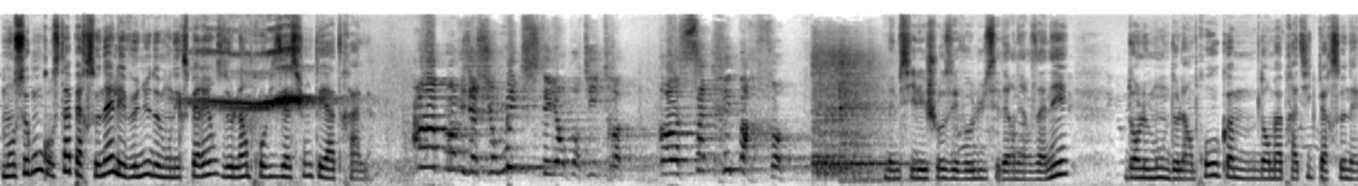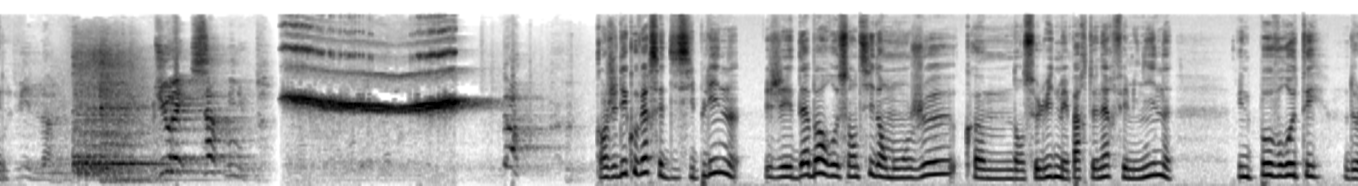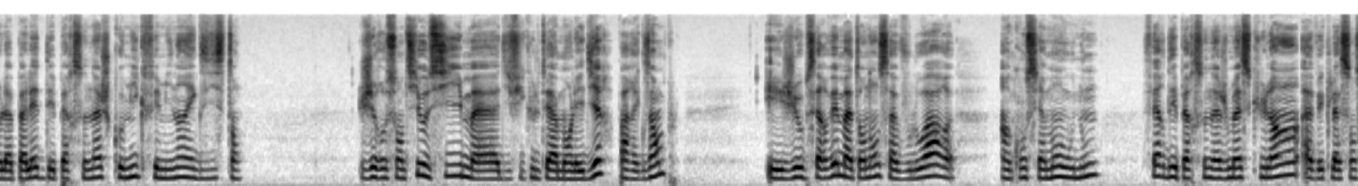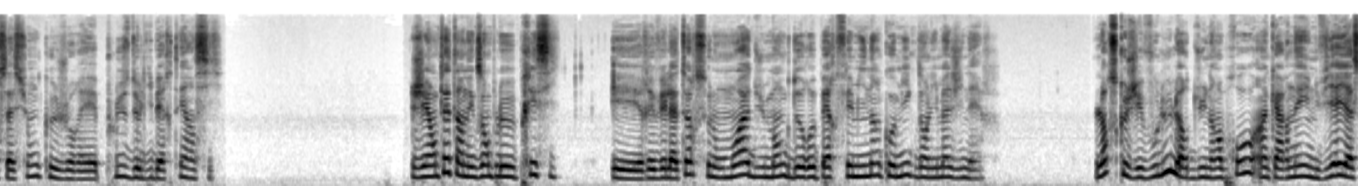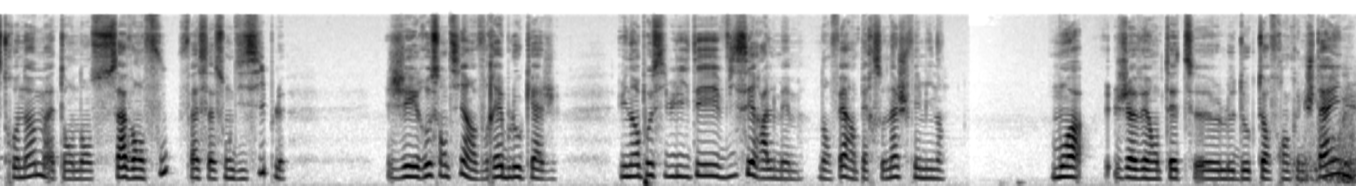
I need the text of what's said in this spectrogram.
Mon second constat personnel est venu de mon expérience de l'improvisation théâtrale. Improvisation mixte ayant pour titre un sacré parfum. Même si les choses évoluent ces dernières années, dans le monde de l'impro comme dans ma pratique personnelle. durer 5 minutes. Quand j'ai découvert cette discipline, j'ai d'abord ressenti dans mon jeu, comme dans celui de mes partenaires féminines, une pauvreté de la palette des personnages comiques féminins existants. J'ai ressenti aussi ma difficulté à m'en les dire, par exemple, et j'ai observé ma tendance à vouloir, inconsciemment ou non, faire des personnages masculins avec la sensation que j'aurais plus de liberté ainsi. J'ai en tête un exemple précis, et révélateur selon moi du manque de repères féminins comiques dans l'imaginaire. Lorsque j'ai voulu, lors d'une impro, incarner une vieille astronome à tendance savant fou face à son disciple, j'ai ressenti un vrai blocage, une impossibilité viscérale même, d'en faire un personnage féminin. Moi, j'avais en tête euh, le docteur Frankenstein,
